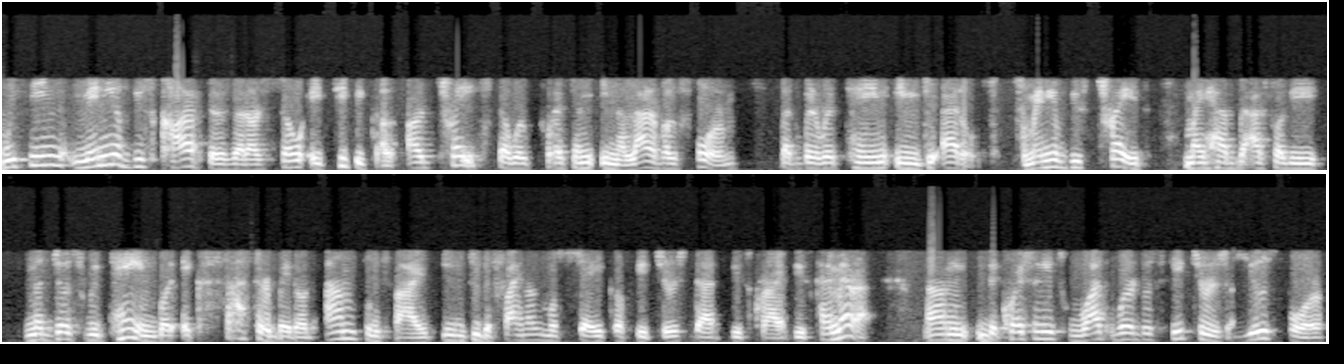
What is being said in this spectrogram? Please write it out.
We think many of these characters that are so atypical are traits that were present in a larval form that were retained into adults. So many of these traits might have actually not just retained, but exacerbated, amplified into the final mosaic of features that describe this chimera. Um, the question is, what were those features used for?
